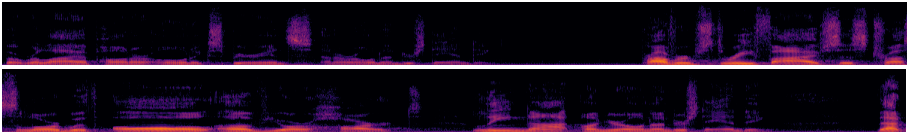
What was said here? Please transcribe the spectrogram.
but rely upon our own experience and our own understanding? Proverbs 3 5 says, Trust the Lord with all of your heart. Lean not on your own understanding. That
